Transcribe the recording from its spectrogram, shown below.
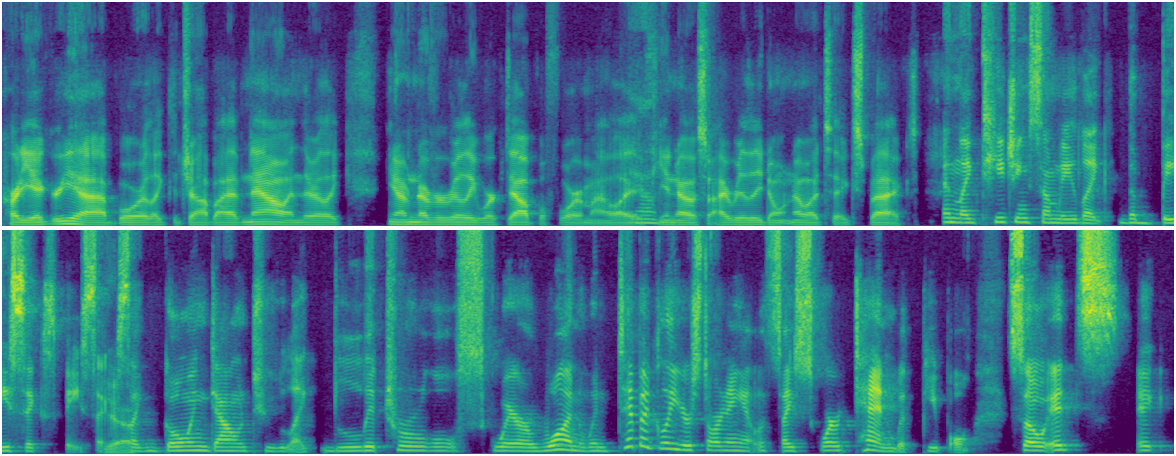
cardiac rehab or like the job i have now and they're like you know i've never really worked out before in my life Yeah. you know so i really don't know what to expect and like teaching somebody like the basics basics Yeah. like going down to like literal square one when typically you're starting at let's say square 10 with people so it's it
